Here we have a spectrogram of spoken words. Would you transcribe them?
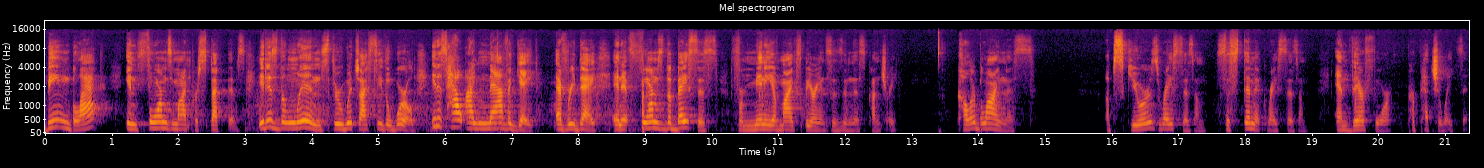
Being black informs my perspectives. It is the lens through which I see the world. It is how I navigate every day, and it forms the basis for many of my experiences in this country. Color blindness obscures racism, systemic racism, and therefore perpetuates it.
